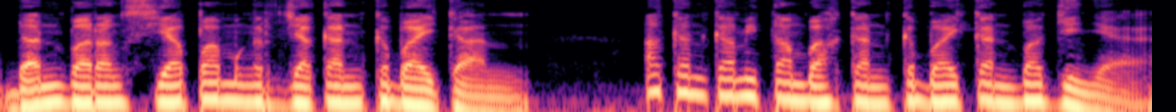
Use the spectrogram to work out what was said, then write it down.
Dan barang siapa mengerjakan kebaikan, akan kami tambahkan kebaikan baginya.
